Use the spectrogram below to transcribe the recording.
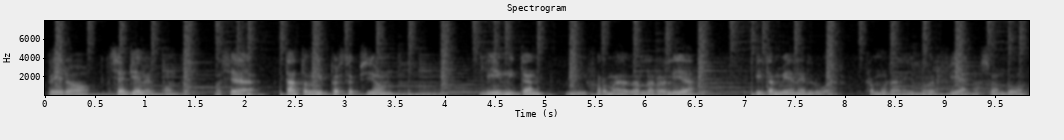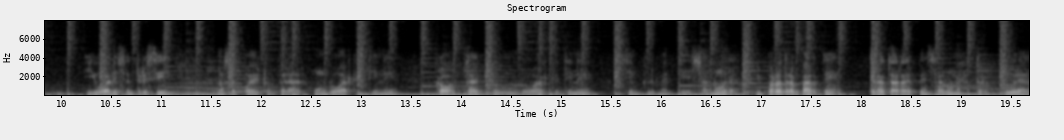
pero se entiende el punto. O sea, tanto mi percepción limitan mi forma de ver la realidad y también el lugar. Como las demografías no son iguales entre sí, no se puede comparar un lugar que tiene costa con un lugar que tiene simplemente llanura. Y por otra parte, tratar de pensar una estructura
